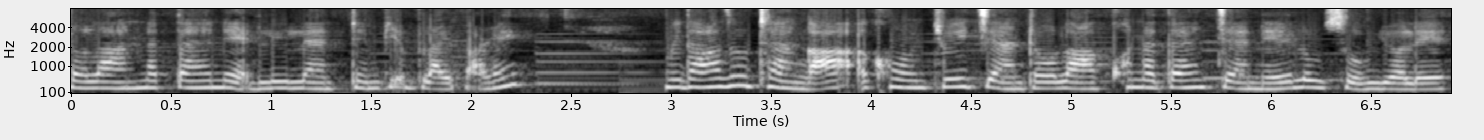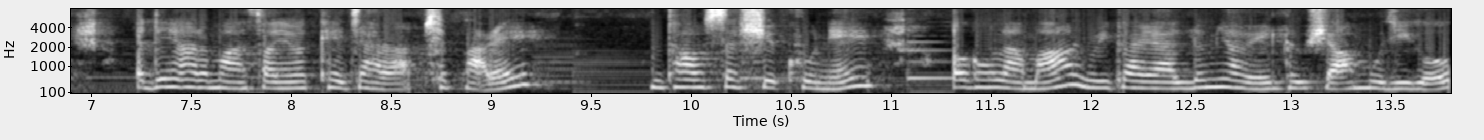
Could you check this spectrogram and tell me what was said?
ဒေါ်လာ2တန်းနဲ့လီလံတင်ပစ်ပလိုက်ပါတယ်။ မိသားစုထံကအခွန်ကျွေးကြံဒေါ်လာ9တန်းကျန်တယ်လို့ဆိုပြီးတော့လဲအတင်းအဓမ္မဆောင်ရွက်ခဲ့ကြတာဖြစ်ပါတယ်။2018ခုနှစ်ဩဂုတ်လမှာရီကာယာလွတ်မြောက်ရေးလှုပ်ရှားမှုကြီးကို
